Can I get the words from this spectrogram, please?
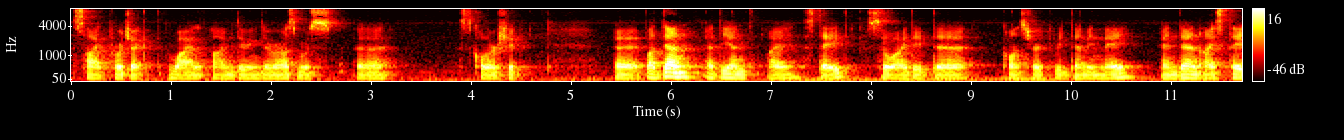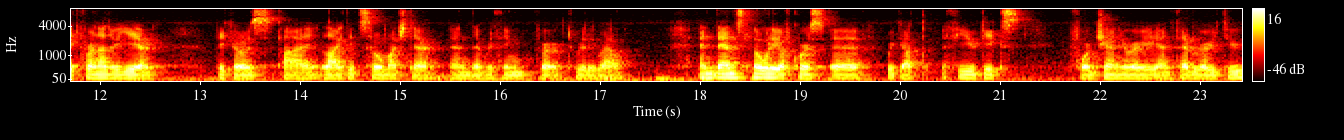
side project while I'm doing the Erasmus uh, scholarship. Uh, but then at the end I stayed, so I did the concert with them in May, and then I stayed for another year because I liked it so much there and everything worked really well. And then slowly, of course, uh, we got a few gigs for January and February too.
